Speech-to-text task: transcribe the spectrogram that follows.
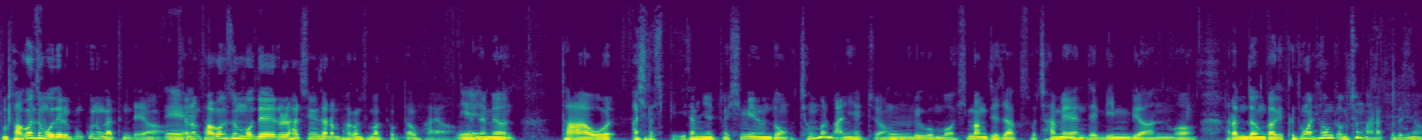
뭐 박원순 모델을 꿈꾸는 것 같은데요. 예. 저는 박원순 모델을 할 수 있는 사람은 박원순밖에 없다고 봐요. 예. 왜냐하면 다 오- 아시다시피 2, 3년 동안 시민운동 정말 많이 했죠. 음. 그리고 뭐 희망제작소, 참여연대, 민변, 뭐 아름다운 가게 그동안 해온 게 엄청 많았거든요.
